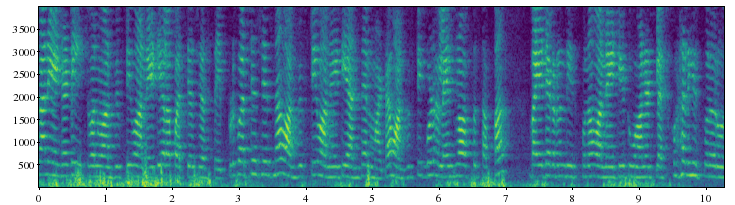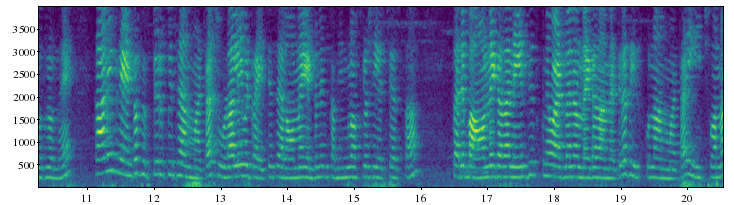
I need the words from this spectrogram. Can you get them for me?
కానీ ఏంటంటే each one one fifty one eighty అలా పర్చేస్ చేస్తాయి ఎప్పుడు పర్చేస్ చేసినా వన్ ఫిఫ్టీ వన్ ఎయిటీ అంతే అనమాట వన్ ఫిఫ్టీకి కూడా రిలయన్స్లో వస్తుంది తప్ప బయట ఎక్కడ తీసుకున్నా one eighty two hundred plus కూడా తీసుకునే రోజులు ఉన్నాయి. కానీ ఇక్కడ ఏంటో ఫిఫ్టీ రూపీసే అనమాట చూడాలి ఇవి ట్రై చేసి ఎలా ఉన్నాయి ఏంటో నేను కమింగ్ బ్లాగ్స్లో షేర్ చేస్తాను సరే బాగున్నాయి కదా నేను తీసుకునే వాటిలోనే ఉన్నాయి కదా అన్నట్టుగా తీసుకున్నాను అనమాట each one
